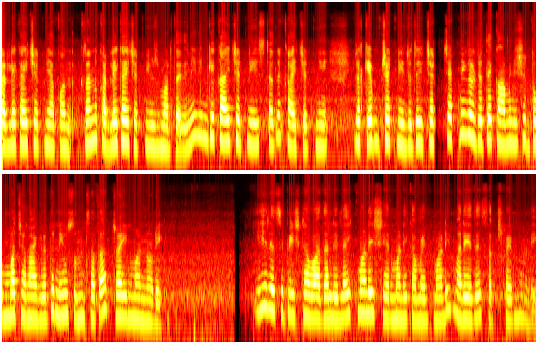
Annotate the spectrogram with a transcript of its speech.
ಕಡಲೆಕಾಯಿ ಚಟ್ನಿ ಹಾಕೊಂಡು ನಾನು ಕಡಲೆಕಾಯಿ ಚಟ್ನಿ ಯೂಸ್ ಮಾಡ್ತಾಯಿದ್ದೀನಿ ನಿಮಗೆ ಕಾಯಿ ಚಟ್ನಿ ಇಷ್ಟ ಅಂದರೆ ಕಾಯಿ ಚಟ್ನಿ ಇಲ್ಲ ಕೆಂಪು ಚಟ್ನಿ ಜೊತೆ ಚಟ್ ಚಟ್ನಿಗಳ ಜೊತೆ ಕಾಂಬಿನೇಷನ್ ತುಂಬ ಚೆನ್ನಾಗಿರುತ್ತೆ. ನೀವು ಸುಂದ್ಸತ ಸತ ಟ್ರೈ ಮಾಡಿ ನೋಡಿ. ಈ ರೆಸಿಪಿ ಇಷ್ಟವಾದಲ್ಲಿ ಲೈಕ್ ಮಾಡಿ ಶೇರ್ ಮಾಡಿ ಕಮೆಂಟ್ ಮಾಡಿ. ಮರೆಯದೆ ಸಬ್ಸ್ಕ್ರೈಬ್ ಮಾಡಿ.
